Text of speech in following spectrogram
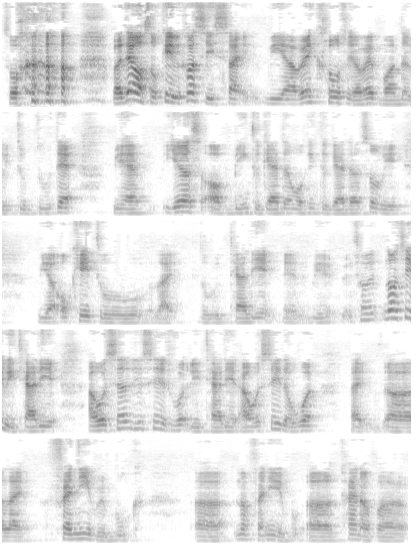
So but that was okay because it's like we are very close we are very bonded we to do that. We have years of being together working together so we we are okay to like to retaliate. And we so not say retaliate I would say you say the word retaliate I would say the word like uh like friendly rebuke uh not friendly uh kind of a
